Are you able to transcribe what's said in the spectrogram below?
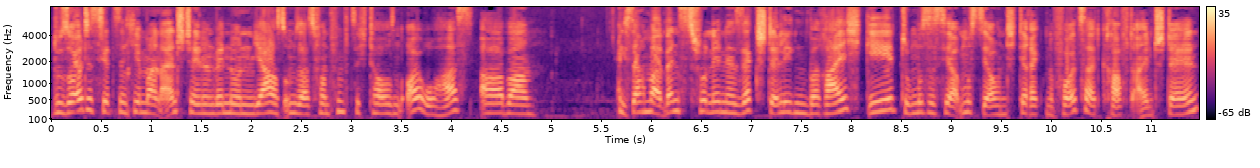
du solltest jetzt nicht jemanden einstellen, wenn du einen Jahresumsatz von 50.000 Euro hast, aber ich sag mal, wenn es schon in den sechsstelligen Bereich geht, du musst es ja, musst ja auch nicht direkt eine Vollzeitkraft einstellen,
